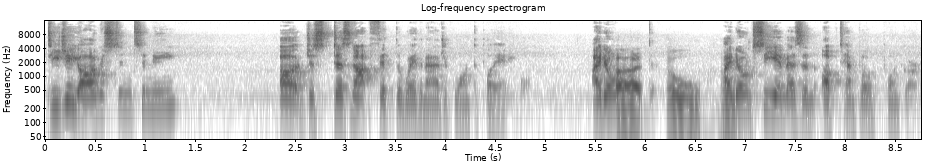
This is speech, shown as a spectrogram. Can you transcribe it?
DJ Augustin to me uh, just does not fit the way the Magic want to play anymore. I don't. Uh, no, I don't see him as an up tempo point guard.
